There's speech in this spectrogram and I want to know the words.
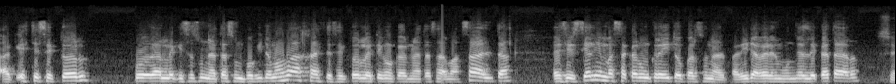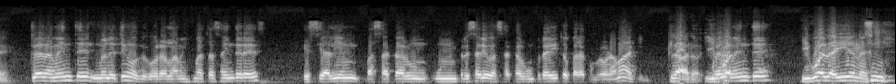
a este sector puedo darle quizás una tasa un poquito más baja, a este sector le tengo que dar una tasa más alta. Es decir, si alguien va a sacar un crédito personal para ir a ver el Mundial de Qatar, Sí. claramente no le tengo que cobrar la misma tasa de interés que si alguien va a sacar un, un empresario va a sacar un crédito para comprar una máquina. Claro, igual, Claramente, igual ahí en, Sí.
